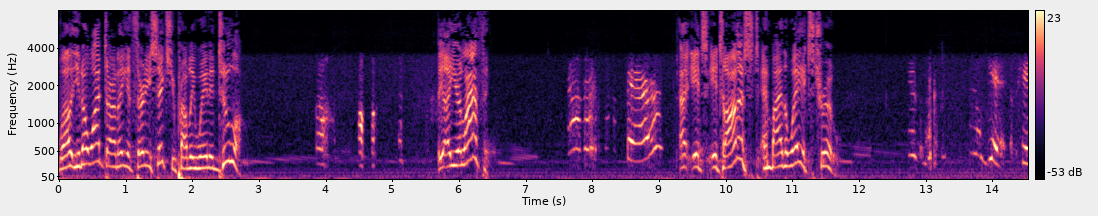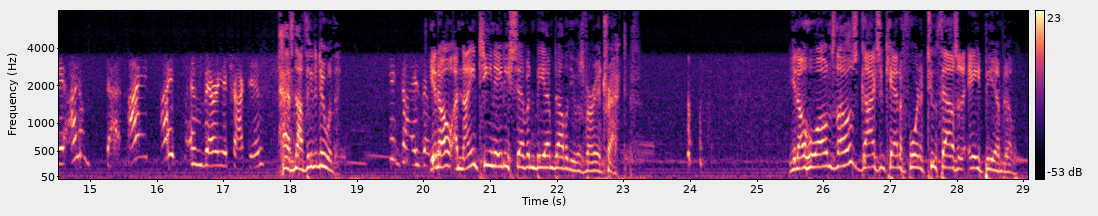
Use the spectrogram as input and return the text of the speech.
Well, you know what, darling? At 36, you probably waited too long. Oh. Yeah, You're laughing. No, that's not fair. Uh, it's it's honest. And by the way, it's true. I don't get, okay, I don't get that. I, I am very attractive. Has nothing to do with it. Get guys You know, a 1987 BMW is very attractive. You know who owns those? Guys who can't afford a 2008 BMW.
